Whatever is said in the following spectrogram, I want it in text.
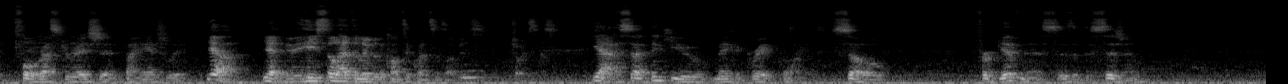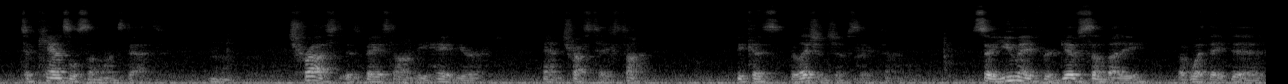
full restoration financially. Yeah, yeah, he still had to live with the consequences of his choices. Yeah, so I think you make a great point. So, forgiveness is a decision to cancel someone's debt. Mhm. Trust is based on behavior, and trust takes time because relationships take time. So, you may forgive somebody of what they did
